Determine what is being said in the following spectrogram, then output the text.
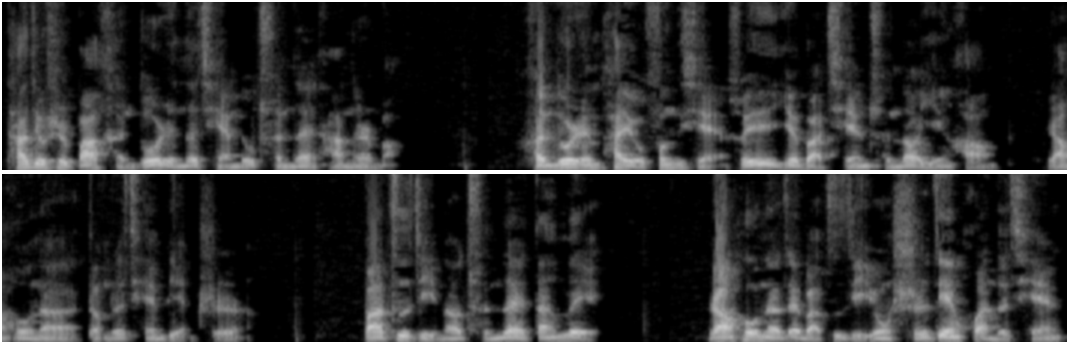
他就是把很多人的钱都存在他那儿嘛。很多人怕有风险，所以也把钱存到银行。然后呢，等着钱贬值，把自己呢存在单位，然后呢再把自己用时间换的钱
